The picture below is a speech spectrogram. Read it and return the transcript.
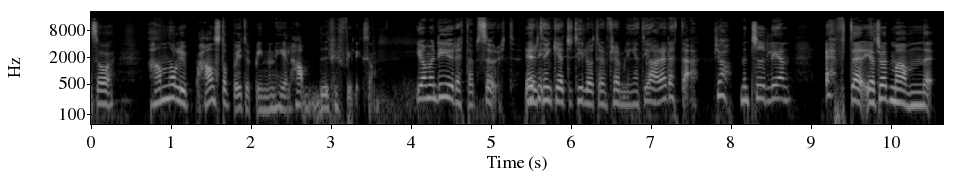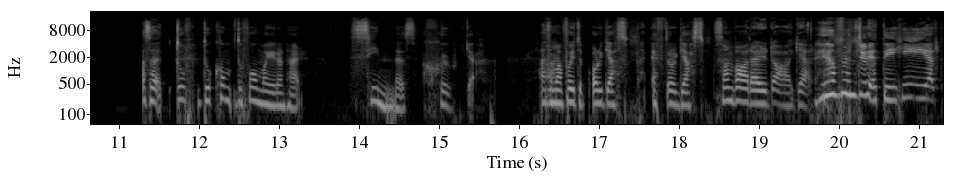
så han, håller ju, han stoppar ju typ in en hel hand i Fiffi liksom. Ja men det är ju rätt absurt. Ja, När du det- tänker att du tillåter en främling att göra detta. Ja, men tydligen efter, jag tror att man, alltså då, då, kom, då får man ju den här sinnessjuka, alltså man får ju typ orgasm efter orgasm. Som varar i dagar. Ja men du vet det är helt,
